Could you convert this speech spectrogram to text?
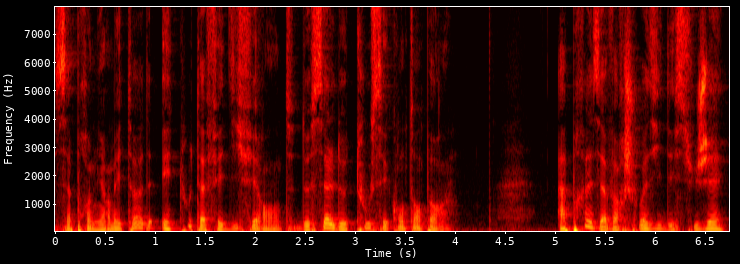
Sa première méthode est tout à fait différente de celle de tous ses contemporains. Après avoir choisi des sujets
